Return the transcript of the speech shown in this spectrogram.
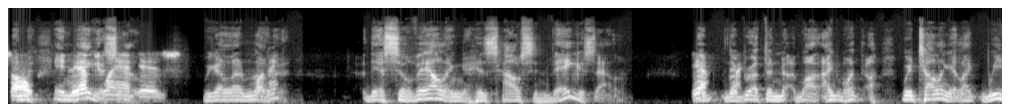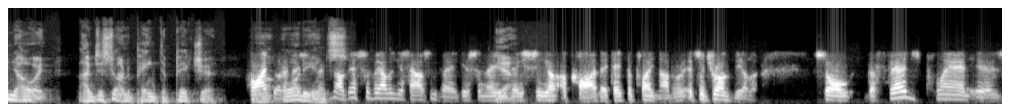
So In- in their Vegas plan now. is we got to let them know. Me? They're surveilling his house in Vegas now. yeah. They, they right. brought the well. I want. Uh, we're telling it like we know it. I'm just trying to paint the picture Oh, I it- audience. No, they're surveilling his house in Vegas, and they, Yeah. they see a, car. They take the plate number. It's a drug dealer. So the Fed's plan is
